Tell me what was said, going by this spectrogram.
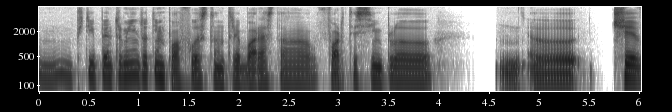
Mm, știi, pentru mine tot timpul a fost întrebarea asta foarte simplă. Uh, ce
